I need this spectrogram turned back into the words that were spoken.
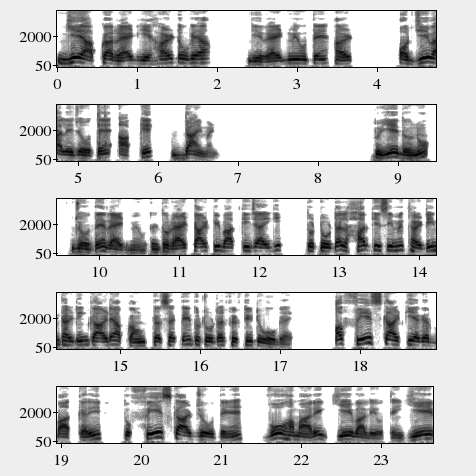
ये आपका रेड ये हर्ट हो गया, ये रेड में होते हैं हर्ट और ये वाले जो होते हैं, आपके डायमंड तो ये दोनों जो होते हैं रेड में होते हैं। तो रेड कार्ड की बात की जाएगी तो टोटल हर किसी में थर्टीन थर्टीन कार्ड है, आप काउंट कर सकते हैं तो टोटल फिफ्टी टू हो गए। अब फेस कार्ड की अगर बात करें तो फेस कार्ड जो होते हैं, वो हमारे ये वाले होते हैं, ये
